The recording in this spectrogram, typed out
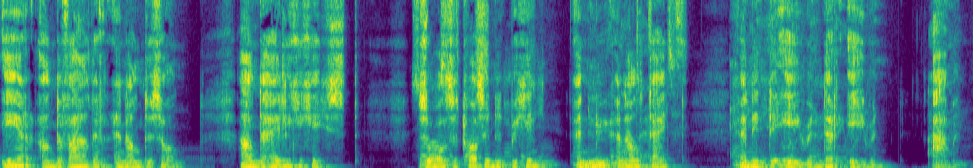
Eer aan de Vader en aan de Zoon, aan de Heilige Geest, zoals het was in het begin en nu en altijd en in de eeuwen der eeuwen. Amen.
